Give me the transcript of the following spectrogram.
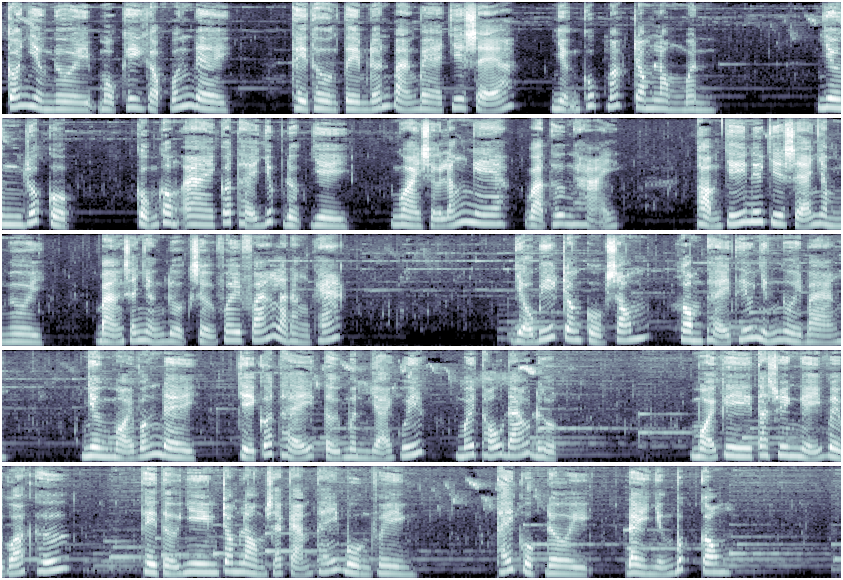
Có nhiều người một khi gặp vấn đề thì thường tìm đến bạn bè chia sẻ những khúc mắc trong lòng mình. Nhưng rốt cuộc, cũng không ai có thể giúp được gì ngoài sự lắng nghe và thương hại. Thậm chí nếu chia sẻ nhầm người, bạn sẽ nhận được sự phê phán là đằng khác. Dẫu biết trong cuộc sống không thể thiếu những người bạn, nhưng mọi vấn đề chỉ có thể tự mình giải quyết mới thấu đáo được mỗi khi ta suy nghĩ về quá khứ, thì tự nhiên trong lòng sẽ cảm thấy buồn phiền. Thấy cuộc đời đầy những bất công.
